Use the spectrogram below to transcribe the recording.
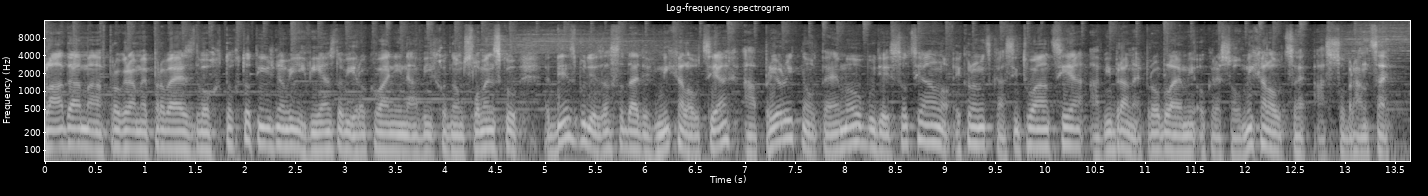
Vláda má v programe prvé z dvoch tohto týždňových výjazdových rokovaní na východnom Slovensku. Dnes bude zasadať v Michalovciach a prioritnou témou bude sociálno-ekonomická situácia a vybrané problémy okresov Michalovce a Sobrance.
